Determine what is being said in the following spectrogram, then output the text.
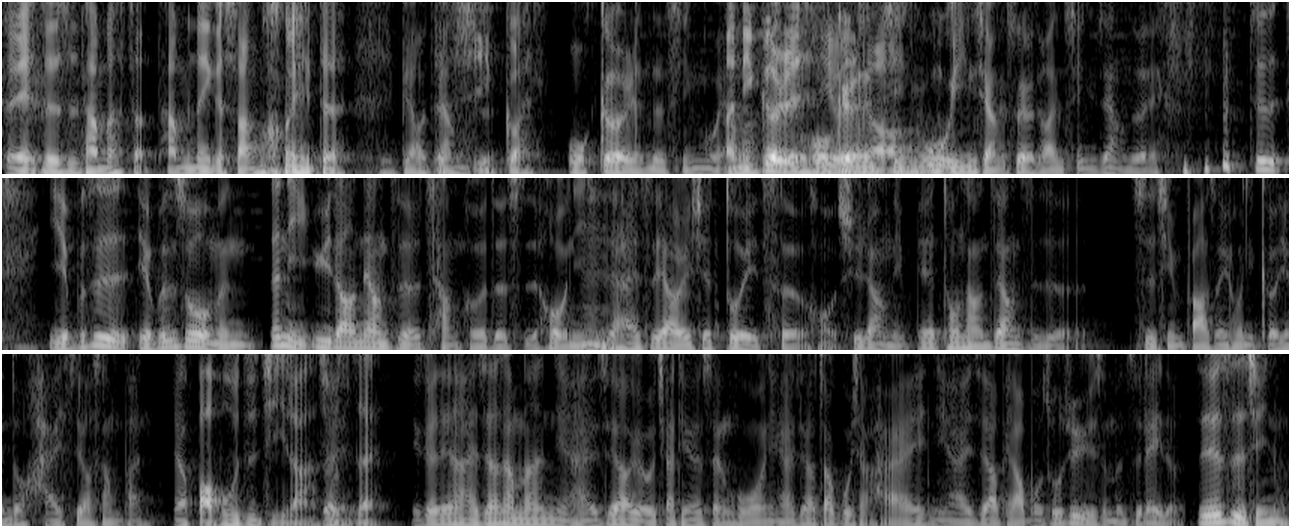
对，这是他们商他们那个商会的，你不要这样习惯。我个人的行为啊，你个人我个人请勿影响社团形象。对，就是也不是也不是说我们，那你遇到那样子的场合的时候，你其实还是要有一些对策哦，去让你，因为通常这样子的事情发生以后，你隔天都还是要上班，要保护自己啦。说实在。你肯定还是要上班，你还是要有家庭的生活，你还是要照顾小孩，你还是要陪老婆出去什么之类的。这些事情，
